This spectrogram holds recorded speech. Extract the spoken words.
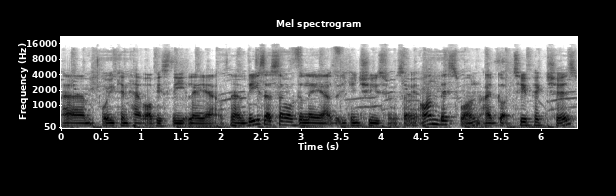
um, or you can have obviously layouts. Now these are some of the layouts that you can choose from. So on this one I've got two pictures.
